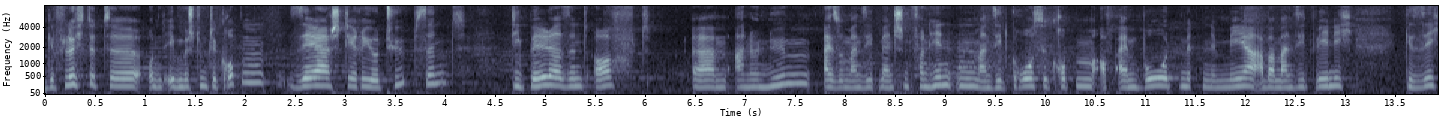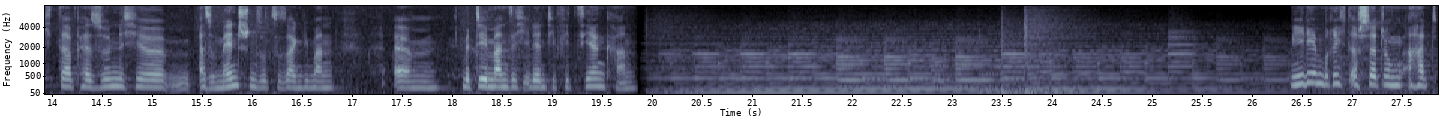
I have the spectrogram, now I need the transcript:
Geflüchtete und eben bestimmte Gruppen sehr stereotyp sind. Die Bilder sind oft ähm, anonym, also man sieht Menschen von hinten, man sieht große Gruppen auf einem Boot mitten im Meer, aber man sieht wenig Gesichter, persönliche, also Menschen sozusagen, die man, ähm, mit denen man sich identifizieren kann. Medienberichterstattung hat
